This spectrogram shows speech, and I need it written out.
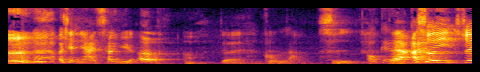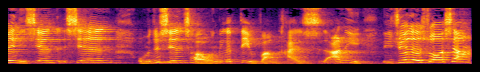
而且你还乘以二。嗯，对，好啦，是 OK 对啊，啊，所以所以你先先，我们就先从那个订房开始啊。你你觉得说像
